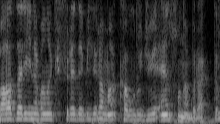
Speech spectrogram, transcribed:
Bazıları yine bana küfür edebilir ama kavurucuyu en sona bıraktım.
